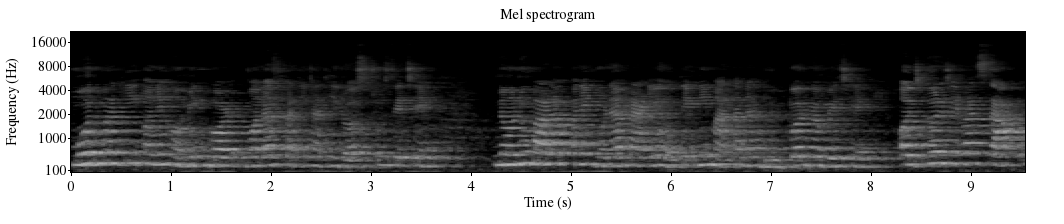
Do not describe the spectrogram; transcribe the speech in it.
મધમાખી અને હમિંગબર્ડ વનસ્પતિમાંથી રસ ચૂસે છે. નાનું બાળક અને ઘણા પ્રાણીઓ તેમની માતાના દૂધ પર રમે છે. અજગર જેવા સાપ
